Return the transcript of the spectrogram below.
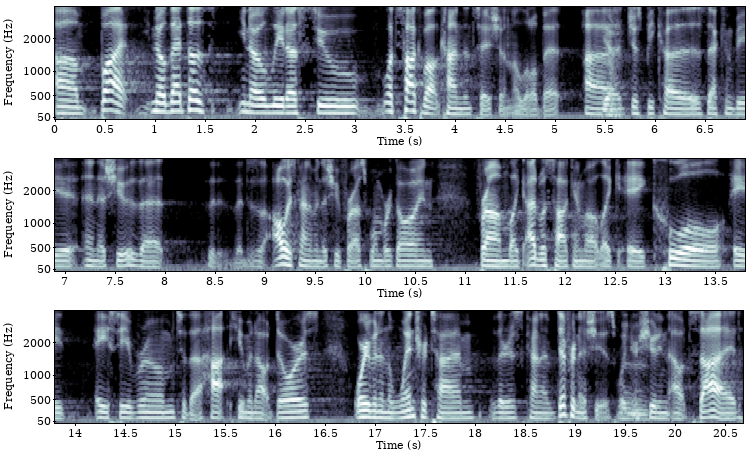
Um, but you know that does you know lead us to let's talk about condensation a little bit, uh, Yeah. just because that can be an issue that that is always kind of an issue for us when we're going from like Ed was talking about like a cool a AC room to the hot humid outdoors, or even in the wintertime, there's kind of different issues when Mm-hmm. you're shooting outside.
